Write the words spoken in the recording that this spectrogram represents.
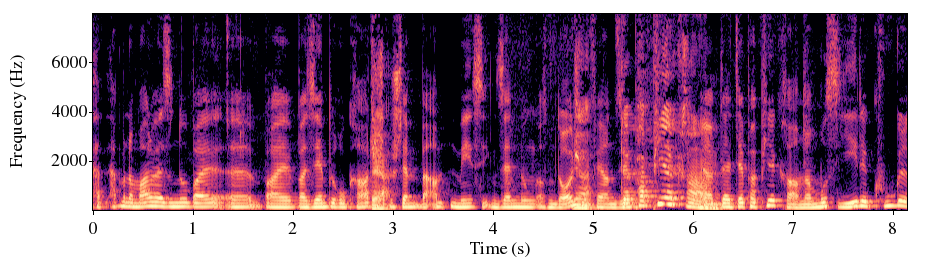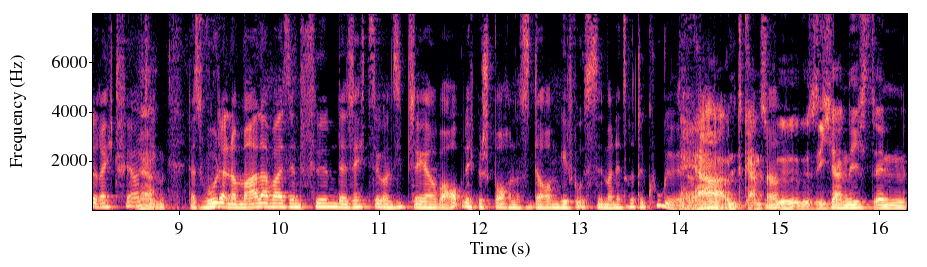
hat man normalerweise nur bei, äh, bei, bei sehr bürokratisch ja. bestimmten beamtenmäßigen Sendungen aus dem deutschen ja. Fernsehen. Der Papierkram. Ja, der, der Papierkram. Man muss jede Kugel rechtfertigen. Ja. Das wurde normalerweise in Filmen der 60er und 70er Jahre überhaupt nicht besprochen, dass es darum geht, wo ist denn meine dritte Kugel? Ja, und ganz sicher nicht in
